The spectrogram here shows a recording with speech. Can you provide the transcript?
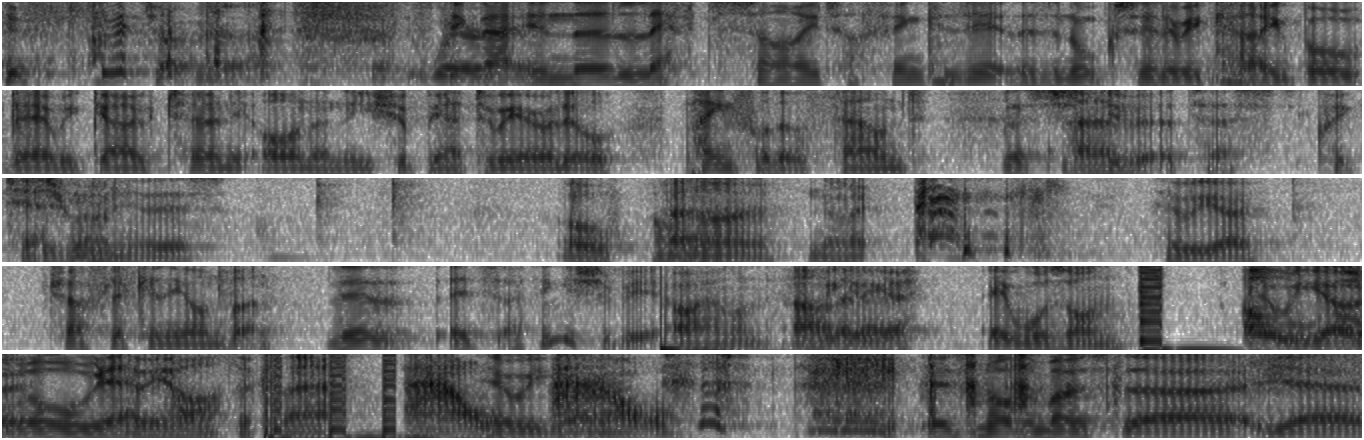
this. Stick that in the left side, I think, is it? There's an auxiliary cable. There we go. Turn it on, and you should be able to hear a little painful little sound. Let's just Um, give it a test. quick test run. hear this. Oh, Oh, uh, no. Here we go. Try flicking the on button. There, it's. I think it should be. Oh, hang on. Here Oh, we there go. we go. It was on. Oh, there we go. Oh, oh, there we are. Look at that. Ow. Here we go. Ow. It's not the most, uh, yeah,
